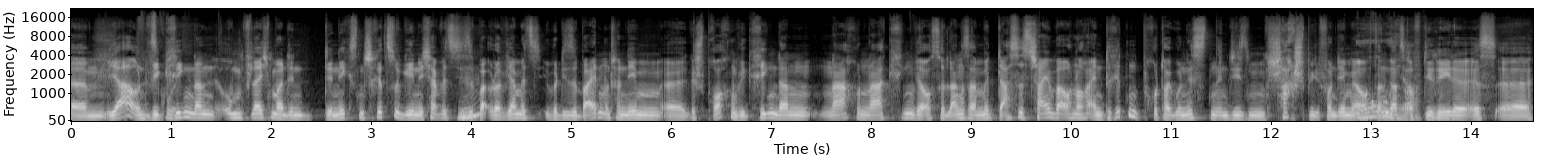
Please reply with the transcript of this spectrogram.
Ähm, ja, und wir cool. kriegen dann, um vielleicht mal den, den nächsten Schritt zu gehen, ich habe jetzt diese, mhm. oder wir haben jetzt über diese beiden Unternehmen äh, gesprochen, wir kriegen dann nach und nach, kriegen wir auch so langsam mit, dass es scheinbar auch noch einen dritten Protagonisten in diesem Schachspiel, von dem ja auch oh, dann ganz ja. oft die Rede ist, äh,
